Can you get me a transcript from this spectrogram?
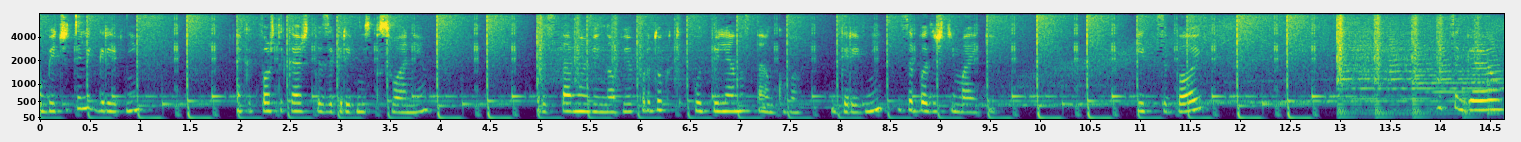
Обичате ли гривни? А какво ще кажете за гривни с послания? Представям ви новия продукт от Биляна Станкова – гривни за бъдещи майки. It's a boy. It's a girl.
